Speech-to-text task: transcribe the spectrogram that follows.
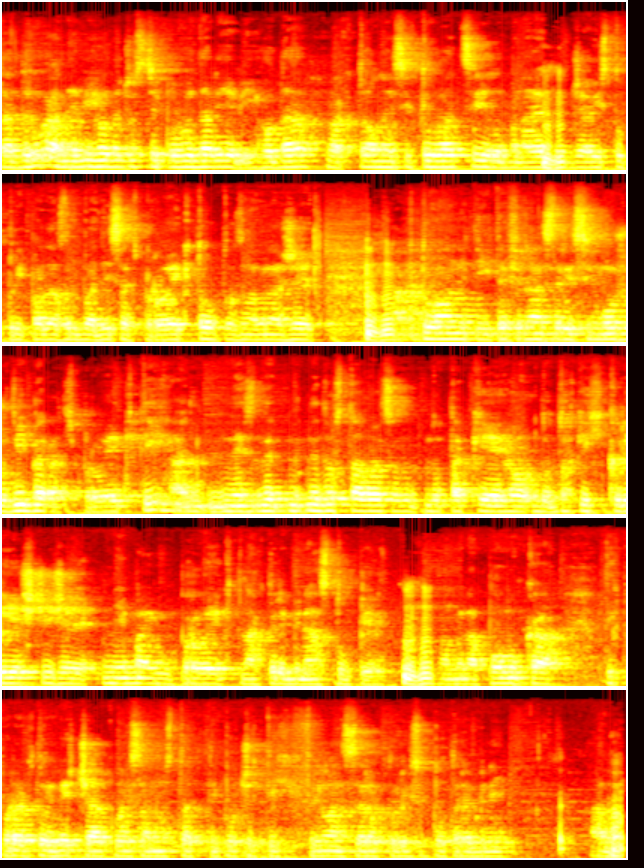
Tá druhá nevýhoda, čo ste povedali, je výhoda v aktuálnej situácii, lebo na jednu Javistu prípada zhruba 10 projektov, to znamená, že uh-huh. aktuálne tí freelanceri si môžu vyberať projekty a ne, ne, nedostávajú sa do, takého, do takých kliešti, že nemajú projekt, na ktorý by nastúpili. Uh-huh. Znamená, ponuka tých projektov je väčšia, ako je samostatný počet tých freelancerov, ktorí sú potrební, aby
